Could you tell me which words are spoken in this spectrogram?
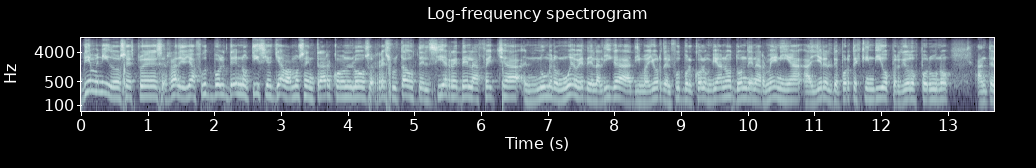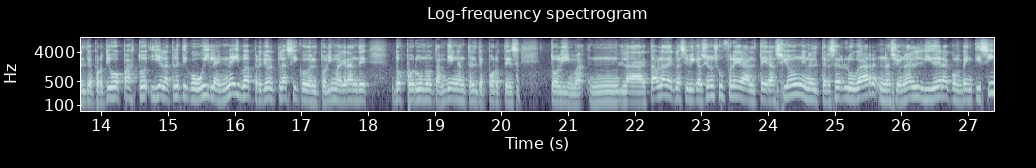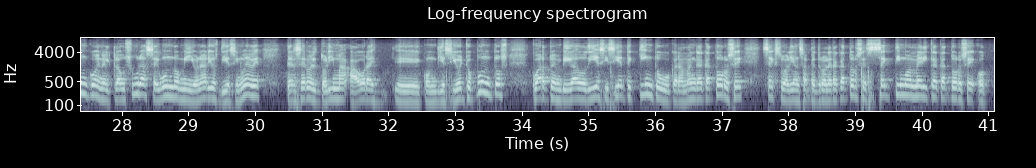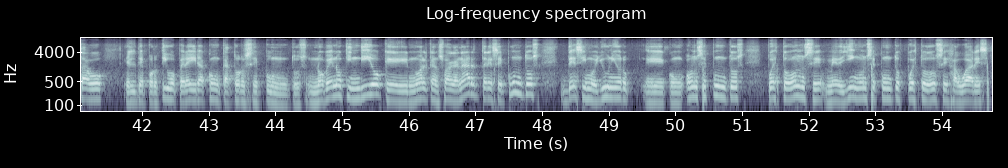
Bienvenidos, esto es Radio Ya Fútbol de Noticias. Ya vamos a entrar con los resultados del cierre de la fecha número 9 de la Liga Di Mayor del fútbol colombiano, donde en Armenia ayer el Deportes Quindío perdió 2 por 1 ante el Deportivo Pasto y el Atlético Huila en Neiva perdió el clásico del Tolima Grande 2 por 1 también ante el Deportes Tolima. Mm, la tabla de clasificación sufre alteración en el tercer lugar. Nacional lidera con 25 en el clausura, segundo Millonarios 19, tercero el Tolima ahora eh, con 18 puntos, cuarto Envigado 17, quinto Bucaramanga 14, sexto Alianza Petrolera 14, séptimo América 14, octavo el Deportivo Pereira con 14 puntos. Noveno Quindío que no alcanzó a ganar, 13 puntos. Décimo Junior eh, con 11 puntos. Puesto 11 Medellín 11 puntos. Puesto 12 Jaguares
